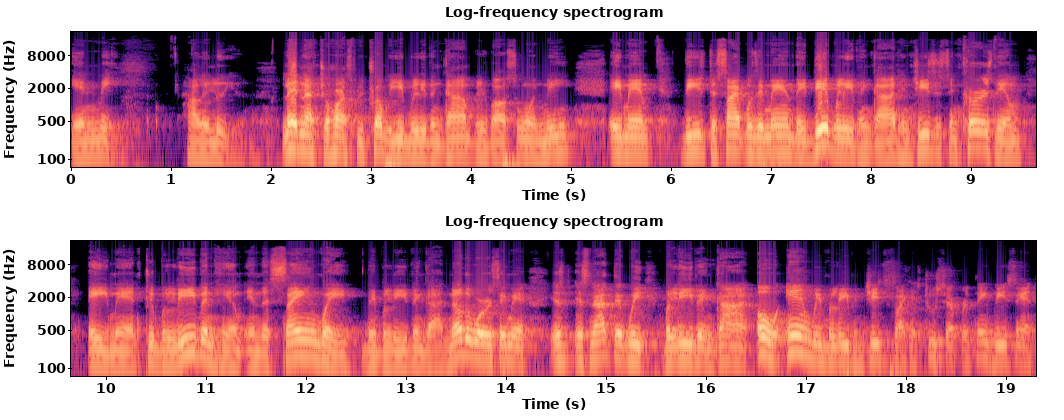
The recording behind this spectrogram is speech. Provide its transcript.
in me. Hallelujah. Let not your hearts be troubled. You believe in God, believe also in me. Amen. These disciples, amen, they did believe in God, and Jesus encouraged them amen, to believe in him in the same way they believed in God. In other words, amen, it's, it's, not that we believe in God, oh, and we believe in Jesus like it's two separate things, but he's saying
